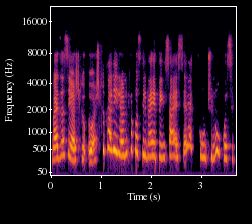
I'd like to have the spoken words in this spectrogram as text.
Mas assim, eu acho que, eu acho que o Carilho, a única coisa que ele vai repensar é: será que continua com esse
